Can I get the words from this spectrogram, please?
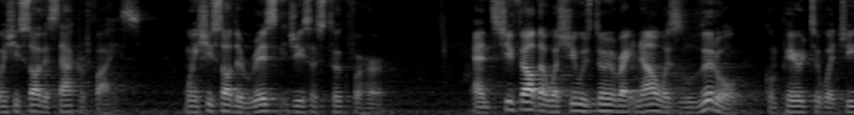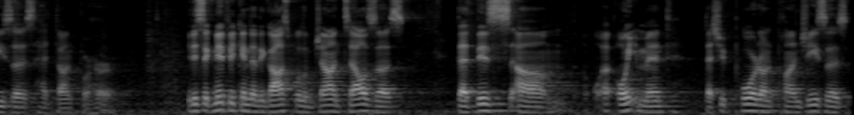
when she saw the sacrifice, when she saw the risk Jesus took for her. And she felt that what she was doing right now was little compared to what Jesus had done for her. It is significant that the Gospel of John tells us that this um, ointment that she poured upon Jesus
